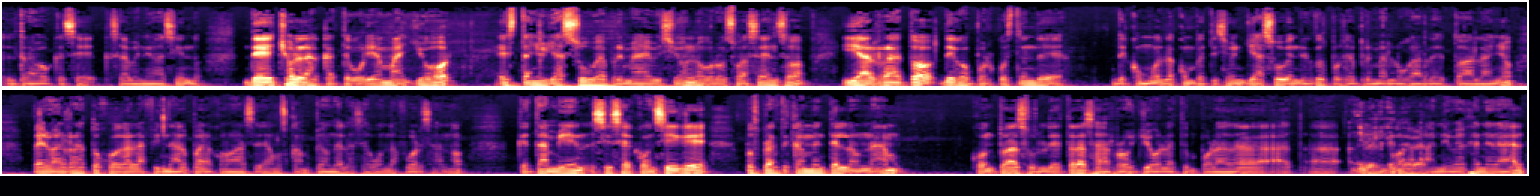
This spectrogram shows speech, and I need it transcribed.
el trabajo que se, que se ha venido haciendo. De hecho, la categoría mayor este año ya sube a primera división, logró su ascenso y al rato, digo, por cuestión de, de cómo es la competición, ya suben directos por ser el primer lugar de todo el año, pero al rato juega la final para coronarse, digamos, campeón de la segunda fuerza, ¿no? Que también, si se consigue, pues prácticamente la UNAM con todas sus letras arrolló la temporada a, nivel, general. a, nivel general.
